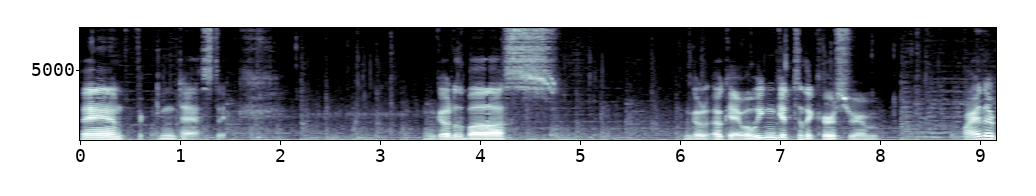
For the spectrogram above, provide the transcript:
Fan freaking tastic. Go to the boss. Go to, okay, well we can get to the curse room. Why are there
